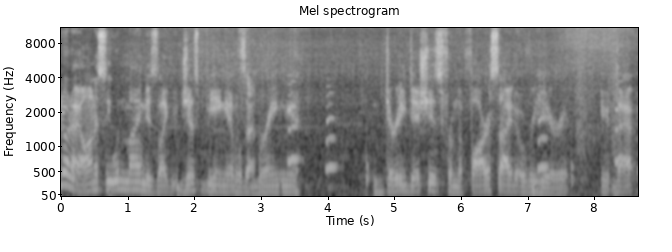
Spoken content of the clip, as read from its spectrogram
Know what I honestly wouldn't mind is like just being able What's to that? bring dirty dishes from the far side over here. That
